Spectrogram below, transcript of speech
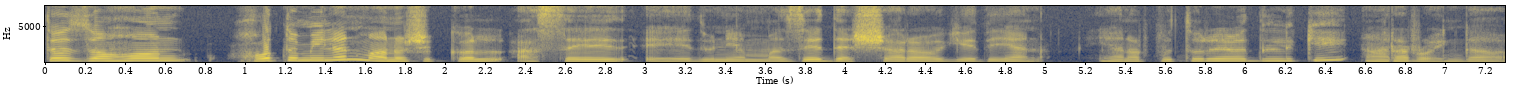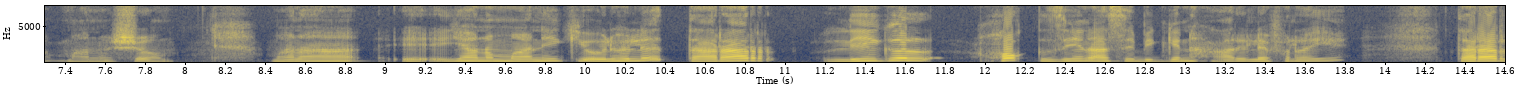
তো যখন হত মিলন মানুষকল আছে, এ, দুনিয়ার মাঝে দেশ সারা গিয়ে দিয়ান, ইয়ানোর পুতরে দিল কি আর রোহিঙ্গা মানুষ মানা ইয়ানো মানে কি হলে তারার লিগাল হক জিন আছে বিজ্ঞান হারিলে ফেলাইয়ে তারার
